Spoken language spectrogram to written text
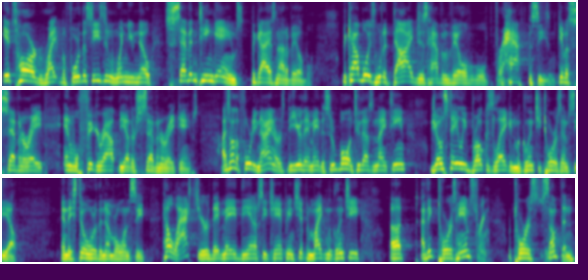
It's hard right before the season when you know 17 games, the guy is not available. The Cowboys would have died just have him available for half the season. Give us seven or eight, and we'll figure out the other seven or eight games. I saw the 49ers the year they made the Super Bowl in 2019. Joe Staley broke his leg and McGlinchey tore his MCL, and they still were the number one seed. Hell, last year they made the NFC Championship, and Mike McGlinchey, uh, I think, tore his hamstring or tore his something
